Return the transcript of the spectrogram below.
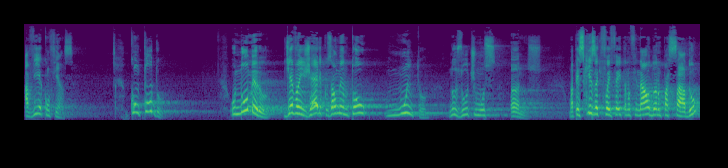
Havia confiança. Contudo, o número de evangélicos aumentou muito nos últimos anos. Uma pesquisa que foi feita no final do ano passado,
